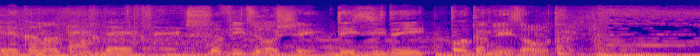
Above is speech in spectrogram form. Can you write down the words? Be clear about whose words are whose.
Speaker 1: Le, commentaire de
Speaker 2: Sophie Durocher. Des idées pas comme les autres.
